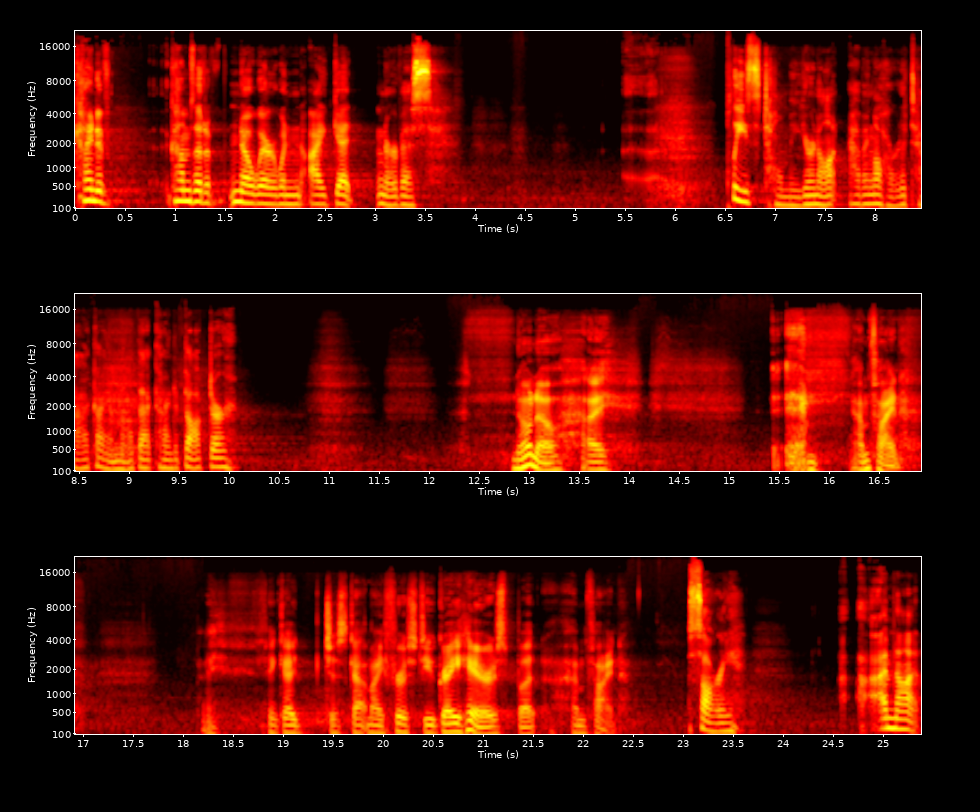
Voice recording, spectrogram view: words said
kind of comes out of nowhere when I get nervous. Uh, please tell me you're not having a heart attack. I am not that kind of doctor. No, no. I. I'm fine. I think I just got my first few gray hairs, but I'm fine. Sorry. I- I'm not.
